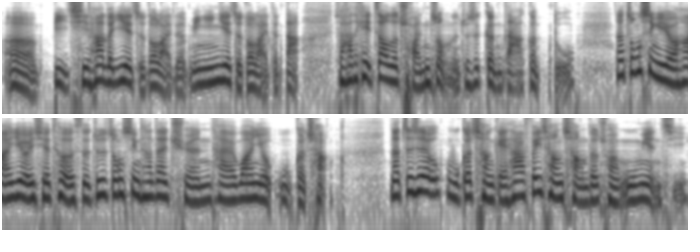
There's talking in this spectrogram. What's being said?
呃，比其他的业者都来的民营业者都来的大，所以它可以造的船种呢，就是更大更多。那中信也有它也有一些特色，就是中信它在全台湾有五个厂，那这些五个厂给他非常长的船坞面积，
